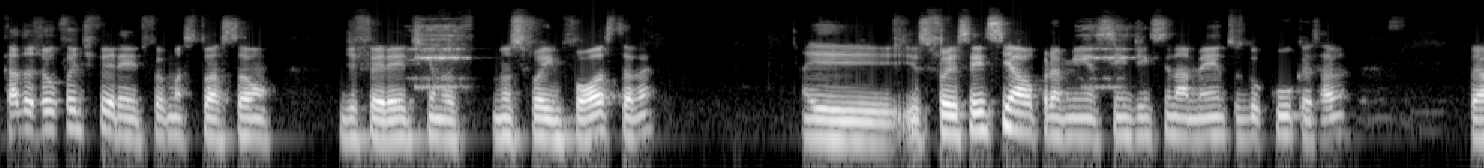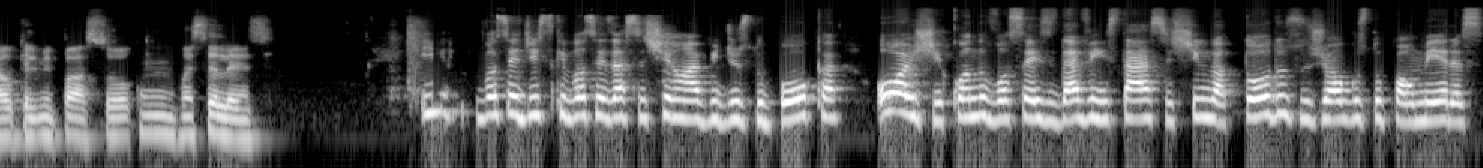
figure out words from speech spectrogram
Cada jogo foi diferente, foi uma situação diferente que nos, nos foi imposta, né? E isso foi essencial para mim, assim, de ensinamentos do Cuca, sabe? Foi algo que ele me passou com, com excelência. E você disse que vocês assistiram a vídeos do Boca. Hoje, quando vocês devem estar assistindo a todos os jogos do Palmeiras,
